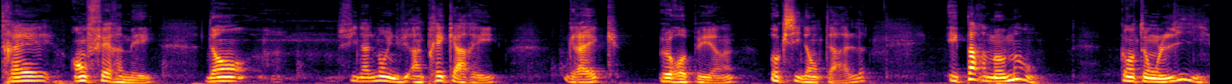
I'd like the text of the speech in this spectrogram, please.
très enfermés dans finalement un précaré grec, européen, occidental. Et par moments, quand on lit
